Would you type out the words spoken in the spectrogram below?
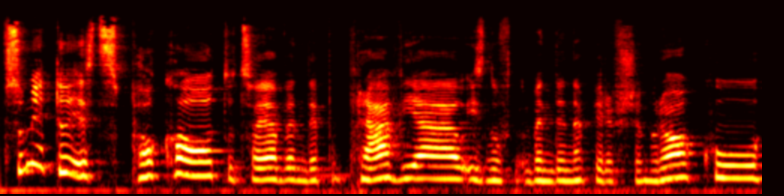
w sumie tu jest spoko, to co ja będę poprawiał i znów będę na pierwszym roku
